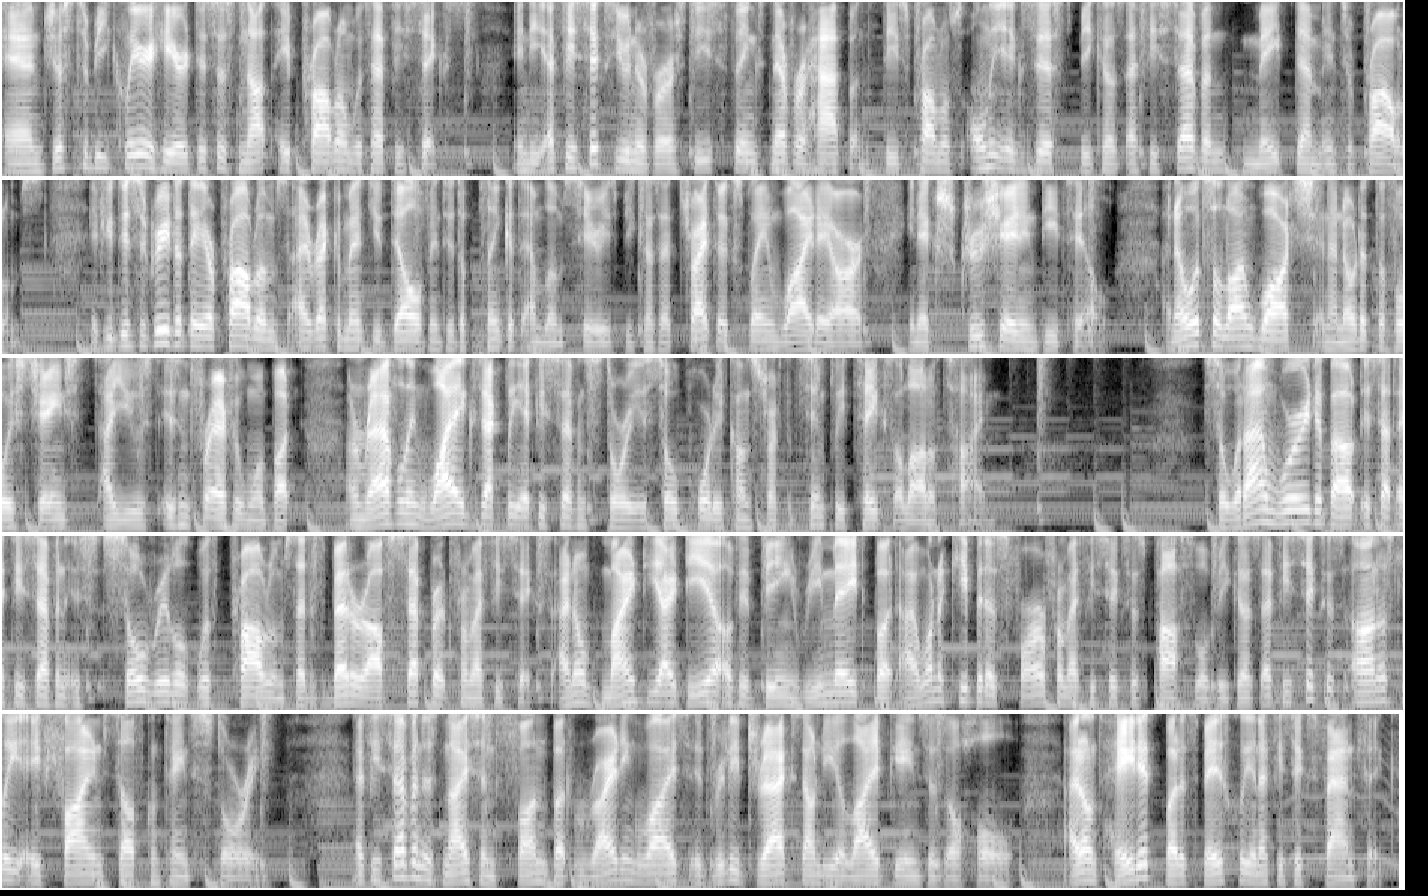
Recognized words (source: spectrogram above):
And just to be clear here, this is not a problem with FE6. In the FE6 universe, these things never happened. These problems only exist because FE7 made them into problems. If you disagree that they are problems, I recommend you delve into the Plinkett Emblem series because I try to explain why they are in excruciating detail. I know it's a long watch and I know that the voice change I used isn't for everyone, but unraveling why exactly FE7's story is so poorly constructed simply takes a lot of time. So what I'm worried about is that FE7 is so riddled with problems that it's better off separate from FE6. I don't mind the idea of it being remade, but I want to keep it as far from FE6 as possible because FE6 is honestly a fine self-contained story. FE7 is nice and fun, but writing wise it really drags down the Elibe games as a whole. I don't hate it, but it's basically an FE6 fanfic.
